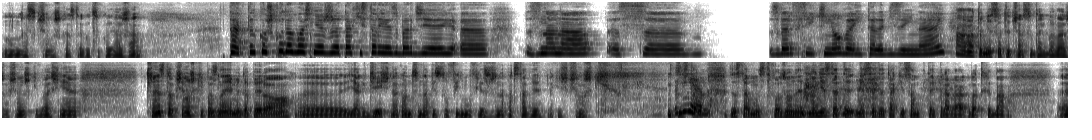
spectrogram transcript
u nas książka, z tego co kojarzę. Tak, tylko szkoda właśnie, że ta historia jest bardziej e, znana z, z wersji kinowej i telewizyjnej. A to niestety często tak bywa, że książki właśnie. Często książki poznajemy dopiero e, jak gdzieś na końcu napisu filmów jest, że na podstawie jakiejś książki. Został, Wiem. został mu stworzony. No niestety, niestety takie są tutaj prawa akurat chyba e,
